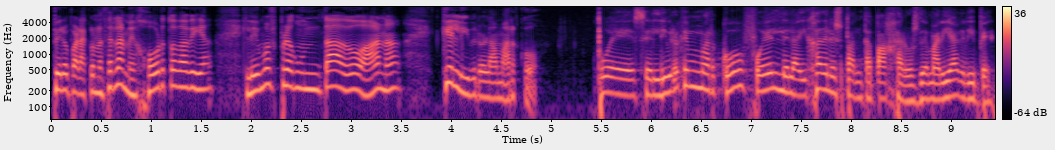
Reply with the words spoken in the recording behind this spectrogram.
Pero para conocerla mejor todavía, le hemos preguntado a Ana qué libro la marcó. Pues el libro que me marcó fue el de La hija del espantapájaros, de María Gripe.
